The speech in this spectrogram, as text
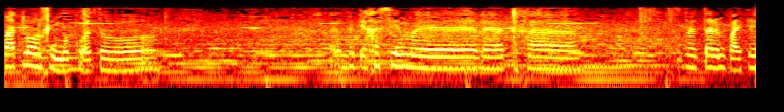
בת לא הולכים מכות, או מתייחסים לככה יותר אמפתיה.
